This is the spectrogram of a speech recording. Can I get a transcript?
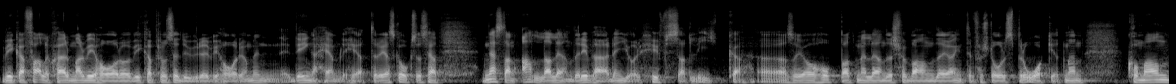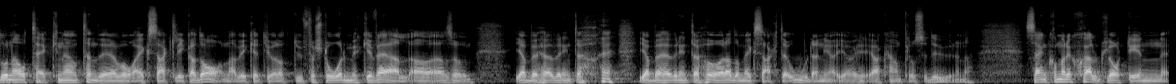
Vilka fallskärmar vi har och vilka procedurer vi har, ja, men det är inga hemligheter. Jag ska också säga att nästan alla länder i världen gör hyfsat lika. Eh, alltså jag har hoppat med länders förband där jag inte förstår språket, men kommandona och tecknen tenderar att vara exakt likadana, vilket gör att du förstår mycket väl. Eh, alltså, jag, behöver inte, jag behöver inte höra de exakta orden, jag, jag, jag kan procedurerna. Sen kommer det självklart in eh,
